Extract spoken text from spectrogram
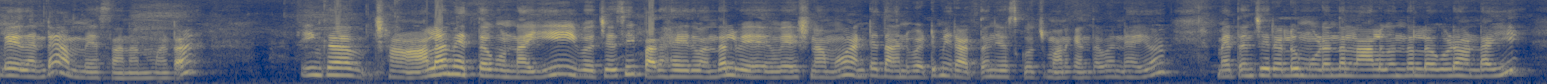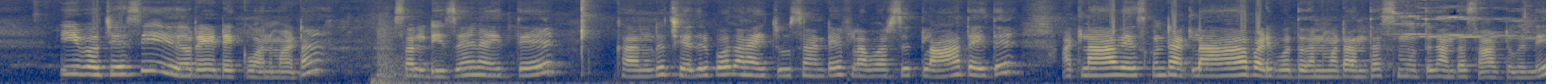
లేదంటే అమ్మేస్తాను అనమాట ఇంకా చాలా మెత్తగా ఉన్నాయి. ఇవి వచ్చేసి పదహైదు వందలు వే వేసినాము. అంటే దాన్ని బట్టి మీరు అర్థం చేసుకోవచ్చు మనకి ఎంత పడినాయో. మెత్తని చీరలు మూడు వందలు నాలుగు వందల్లో కూడా ఉన్నాయి. ఇవి వచ్చేసి రేట్ ఎక్కువ అనమాట అసలు డిజైన్ అయితే కళ్ళు చెదిరిపోతాయి చూస్తుంటే ఫ్లవర్స్ క్లాత్ అయితే అట్లా వేసుకుంటే అట్లా పడిపోతుంది అనమాట అంత స్మూత్గా అంత సాఫ్ట్గా ఉంది.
